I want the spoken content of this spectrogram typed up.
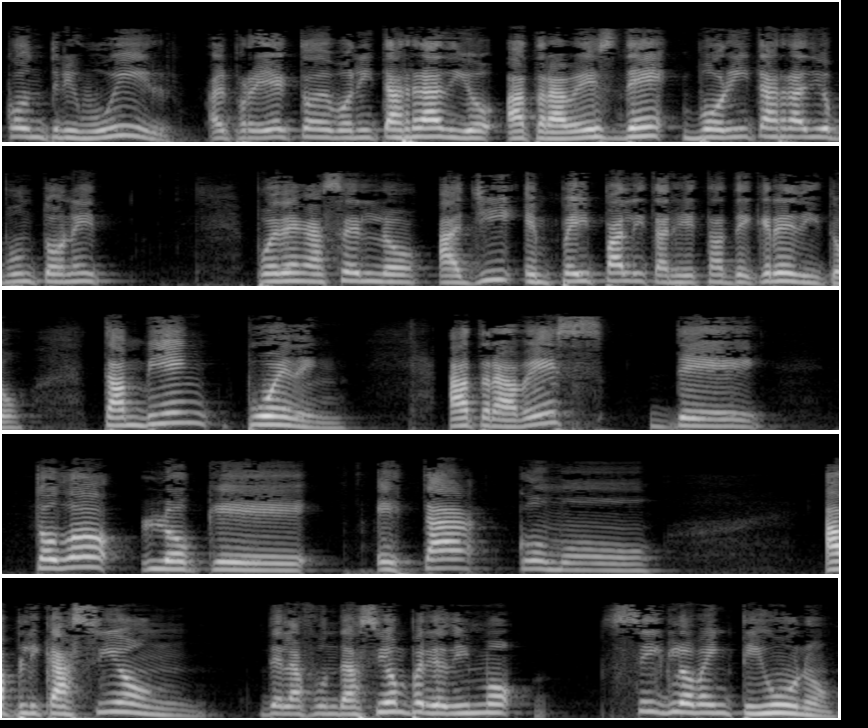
contribuir al proyecto de Bonitas Radio a través de bonitasradio.net. Pueden hacerlo allí en PayPal y tarjetas de crédito. También pueden a través de todo lo que está como aplicación de la Fundación Periodismo Siglo XXI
